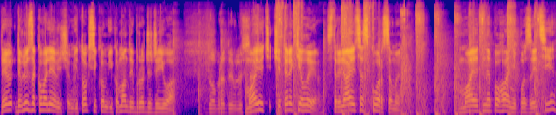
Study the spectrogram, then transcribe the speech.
Див, дивлюсь за Ковалєвичем і Токсиком, і командою Brogy GUA. Добре, дивлюся. Мають 4 кіли, стріляються з корсами. Мають непогані позиції.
